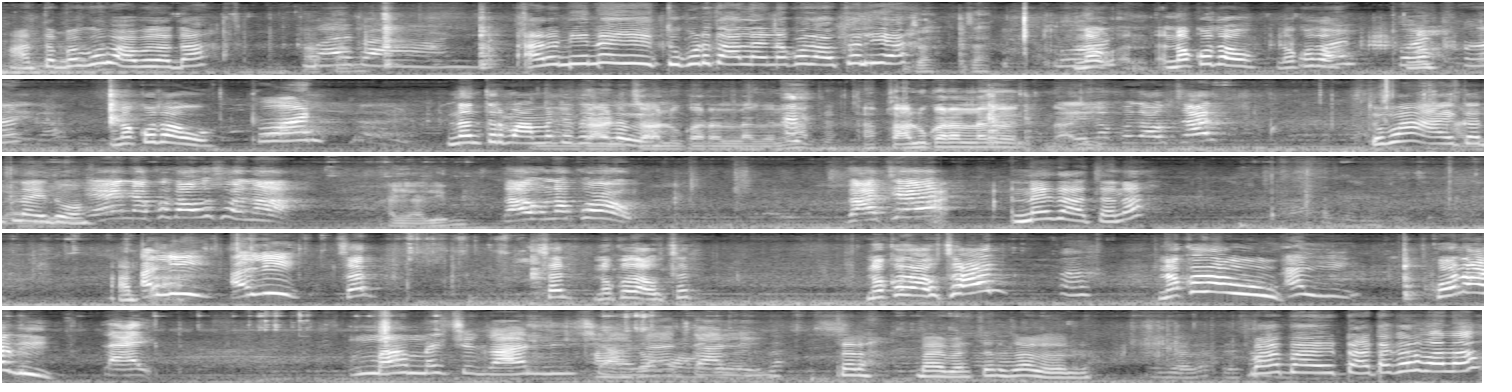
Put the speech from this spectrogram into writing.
आता बघू बाबू दादा. अरे मी नाही तू कुठं चाललाय? नको जाऊ चल या. नको जाऊ नको जाऊ. नको. जाऊ. नंतर मामाच्या तिकडे. चालू करायला लागेल चालू करायला लागेल. गाडी नको जाऊ चल. तो बा ऐकत नाही तो. ए नको जाऊ सोना. आई आली. जाऊ नको. जायचे? नाही जायचं ना? आली आली. चल चल नको जाऊ चल. नको जाऊ चल. नको जाऊ. आली. कोण आली? मामाची गाडी आली. चला बाय बाय. चला झालं बाय बाय. टाटा कर मला.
